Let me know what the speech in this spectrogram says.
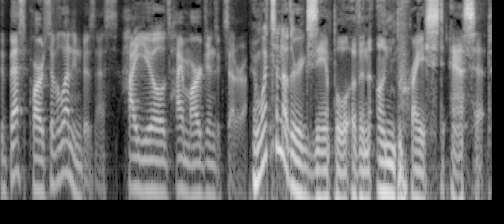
the best parts of a lending business high yields, high margins, etc. And what's another example of an unpriced asset?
